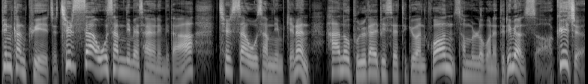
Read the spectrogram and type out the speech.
빈칸 퀴즈 7453님의 사연입니다. 7453님께는 한우 불갈비 세트 교환권 선물로 보내드리면서 퀴즈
